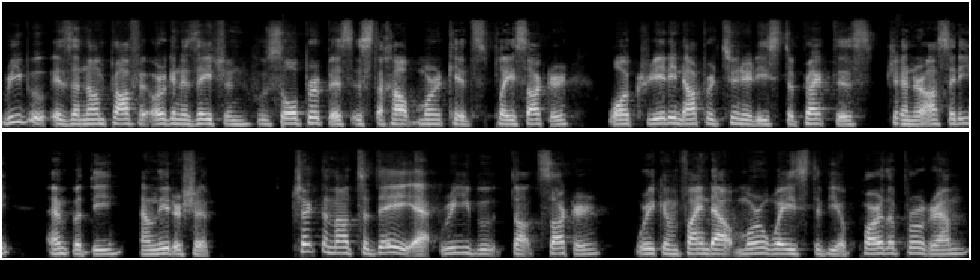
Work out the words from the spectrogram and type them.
Reboot is a nonprofit organization whose sole purpose is to help more kids play soccer while creating opportunities to practice generosity, empathy, and leadership. Check them out today at reboot.soccer, where you can find out more ways to be a part of the program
